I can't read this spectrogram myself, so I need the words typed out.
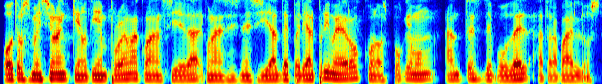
Otros mencionan que no tienen problema con, ansiedad, con la necesidad de pelear primero con los Pokémon antes de poder atraparlos,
